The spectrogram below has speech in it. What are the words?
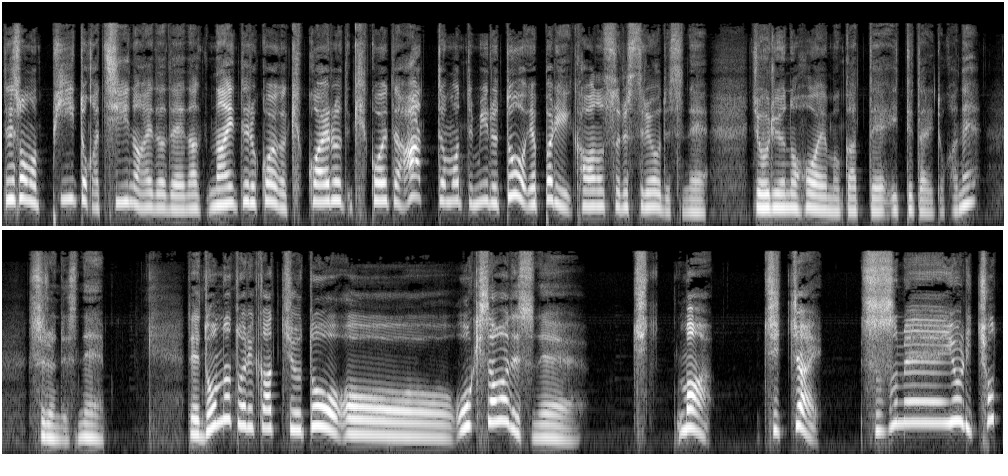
で、そのピーとかチーの間で泣いてる声が聞こえる、聞こえて、あって思ってみると、やっぱり川のスレスレをですね、上流の方へ向かって行ってたりとかね、するんですね。で、どんな鳥かっていうと、大きさはですね、ち、まあ、ちっちゃい。スズメよりちょっと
